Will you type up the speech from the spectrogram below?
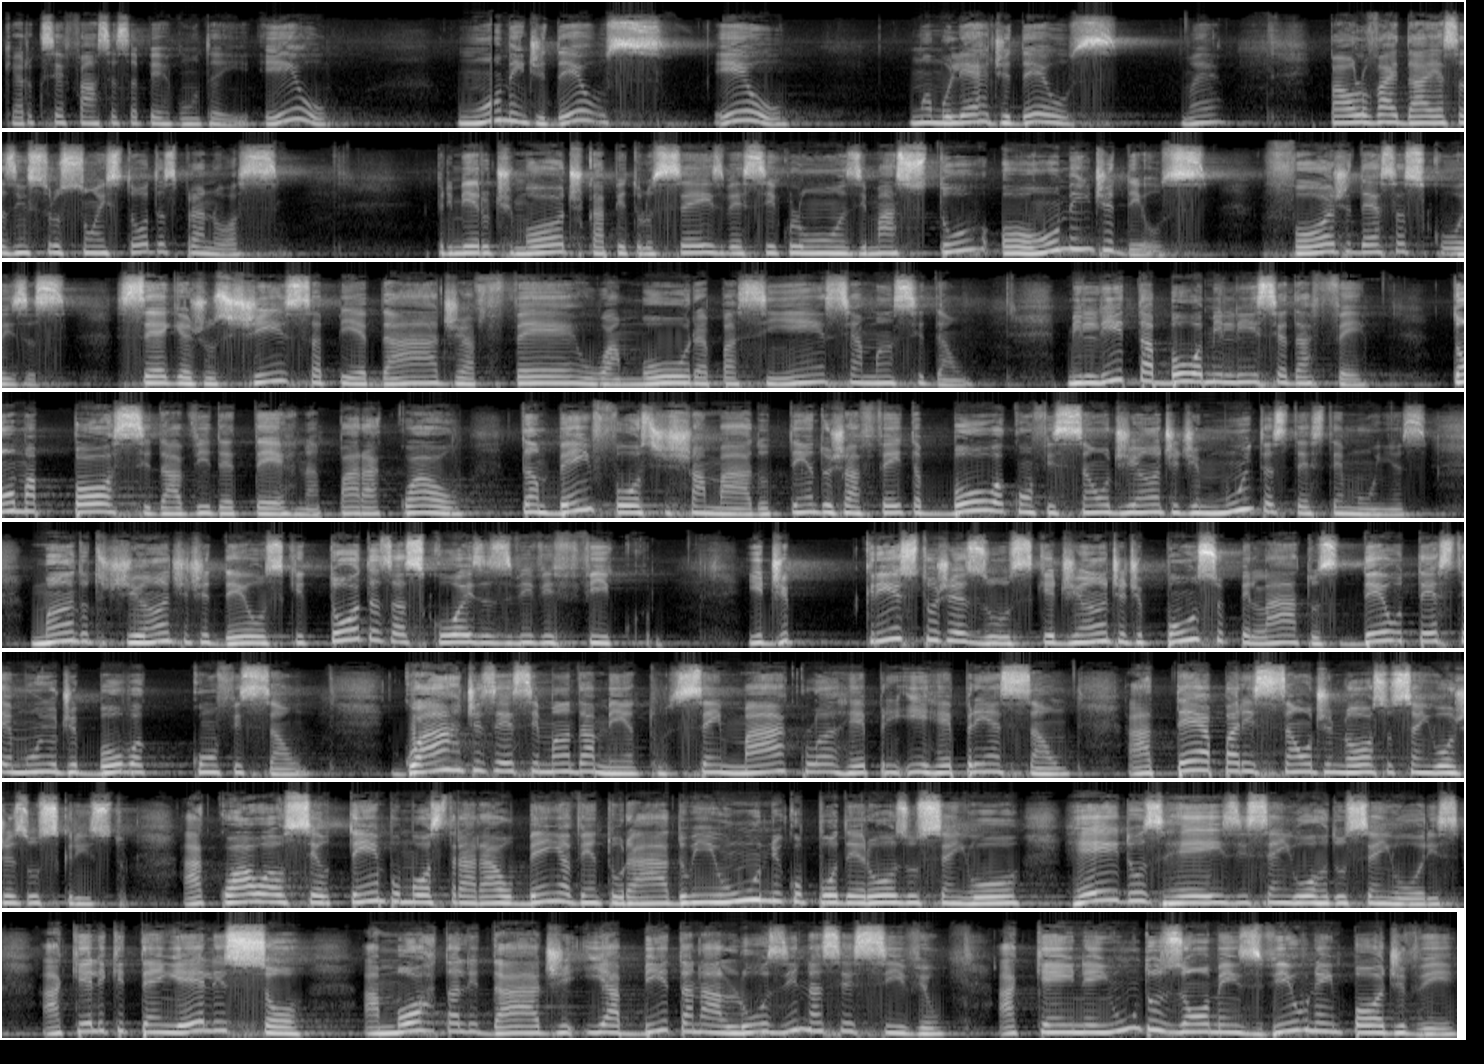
quero que você faça essa pergunta aí. Eu, um homem de Deus? Eu, uma mulher de Deus? Não é? Paulo vai dar essas instruções todas para nós. 1 Timóteo, capítulo 6, versículo 11: Mas tu, ó homem de Deus, foge dessas coisas Segue a justiça, a piedade, a fé, o amor, a paciência, a mansidão. Milita a boa milícia da fé. Toma posse da vida eterna, para a qual também foste chamado, tendo já feita boa confissão diante de muitas testemunhas. Mando-te diante de Deus que todas as coisas vivificam, e de Cristo Jesus, que diante de Pôncio Pilatos deu testemunho de boa confissão. Guardes esse mandamento sem mácula e repreensão, até a aparição de nosso Senhor Jesus Cristo, a qual ao seu tempo mostrará o bem-aventurado e único poderoso Senhor, Rei dos reis e Senhor dos senhores, aquele que tem ele só a mortalidade e habita na luz inacessível, a quem nenhum dos homens viu nem pode ver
